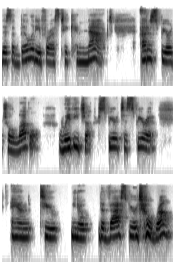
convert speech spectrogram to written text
this ability for us to connect at a spiritual level with each other, spirit to spirit, and to, you know, the vast spiritual realm.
